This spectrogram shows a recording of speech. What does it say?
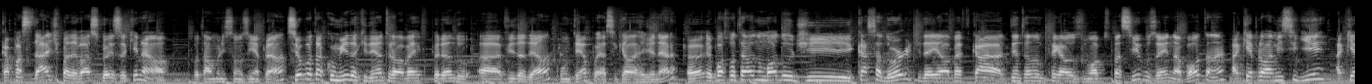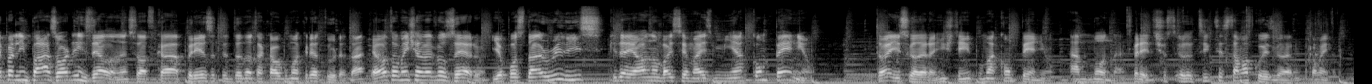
capacidade pra levar as coisas aqui, né? Ó, botar uma muniçãozinha pra ela. Se eu botar comida aqui dentro, ela vai recuperando a vida dela com o tempo. É assim que ela regenera. Uh, eu posso botar ela no modo de caçador, que daí ela vai ficar tentando pegar os mobs passivos aí na volta, né? Aqui é pra ela me seguir. Aqui é pra limpar as ordens dela, né? Se ela ficar presa tentando atacar alguma criatura, tá? Ela atualmente é level 0. E eu posso dar release, que daí ela não vai ser mais minha companion. Então é isso, galera. A gente tem uma companion, a Mona. Pera aí, deixa eu, eu tenho que testar uma coisa, galera. Calma aí.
